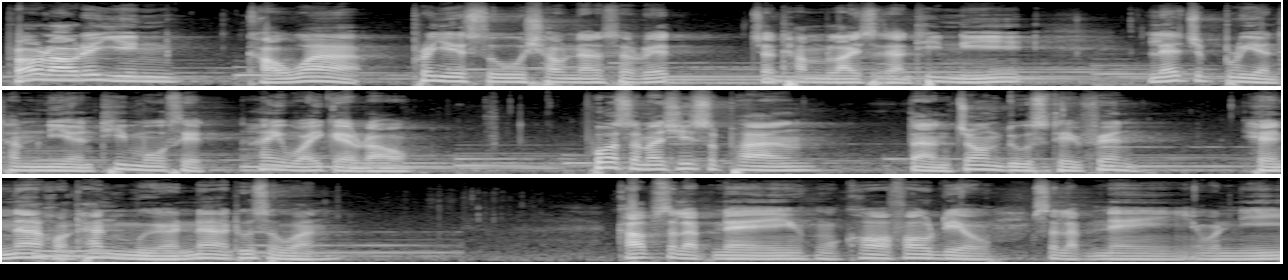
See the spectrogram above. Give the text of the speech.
เพราะเราได้ยินเขาว่าพระเยซูชาวนาซาเรตจะทำลายสถานที่นี้ และจะเปลี่ยนธรรมเนียมที่โมเสสให้ไว้แก่เรา พวกสมาชิกสภาต่างจ้องดูสเตเฟน เห็นหน้าของท่านเหมือนหน้าทูตสวรรค์ครับสลับในหัวข้อเฝ้าเดียวสลับในวันนี้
